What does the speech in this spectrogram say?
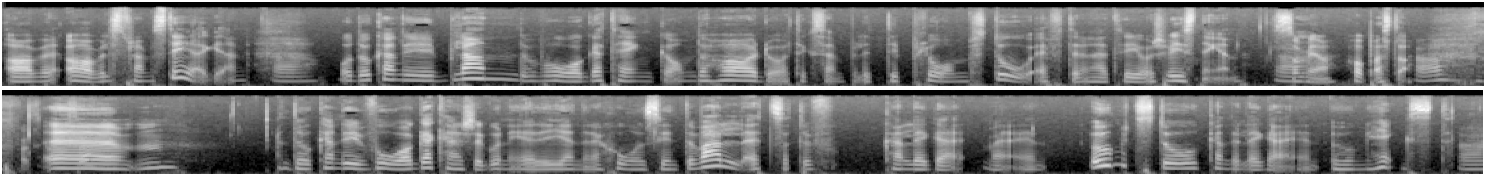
av, avelsframstegen. Ja. Och då kan du ibland våga tänka om du har då till exempel ett diplomsto efter den här treårsvisningen, Ja. som jag hoppas då. Ja. Fast också. Eh, mm, då kan du våga kanske gå ner i generationsintervallet så att du kan lägga med en ungt sto kan du lägga en ung hingst. Ja.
